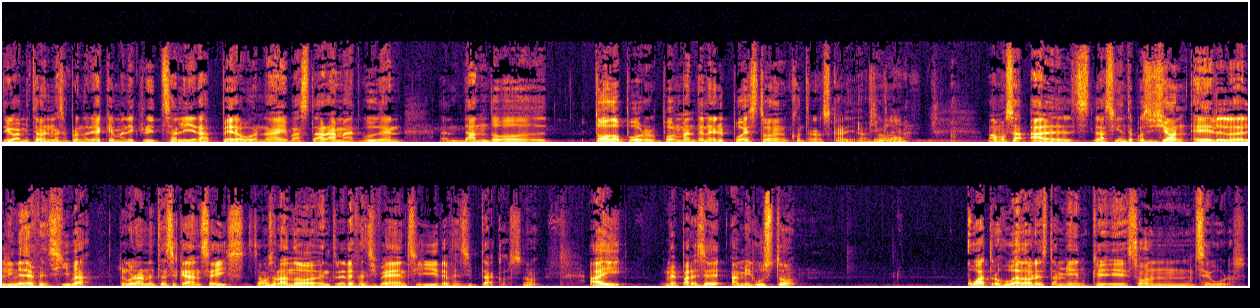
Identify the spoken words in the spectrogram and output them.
digo, a mí también me sorprendería que Malik Reed saliera, pero bueno, ahí va a estar a Matt Gooden eh, dando todo por, por mantener el puesto en- contra los Cardinals. Sí, claro. Vamos a, a la siguiente posición, el- la línea defensiva. Regularmente se quedan seis. Estamos hablando entre defensive ends y defensive tackles, ¿no? Hay me parece, a mi gusto, cuatro jugadores también que son seguros.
